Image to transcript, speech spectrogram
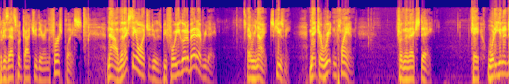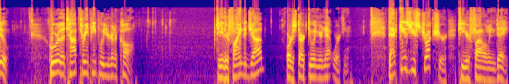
because that's what got you there in the first place. Now, the next thing I want you to do is before you go to bed every day, every night, excuse me, make a written plan for the next day. Okay, what are you going to do? Who are the top three people you're going to call? To either find a job or to start doing your networking. That gives you structure to your following day,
